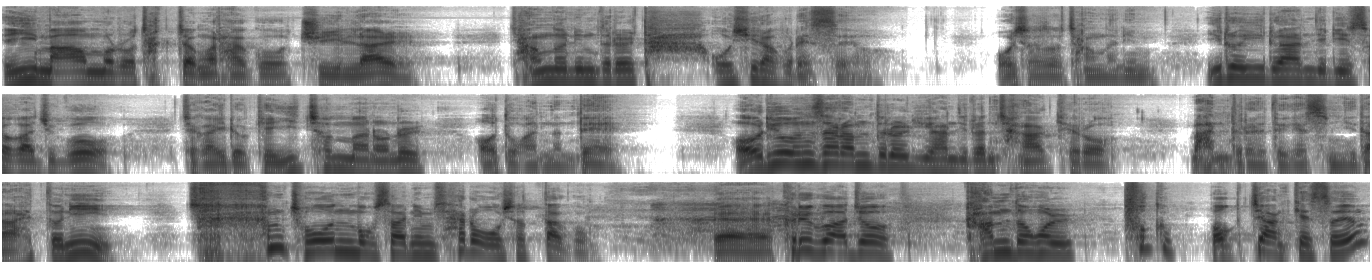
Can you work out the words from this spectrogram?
이 마음으로 작정을 하고 주일날 장로님들을 다 오시라고 그랬어요. 오셔서 장로님 이러이러한 일이 있어가지고 제가 이렇게 2천만 원을 얻어왔는데 어려운 사람들을 위한 이런 장학회로 만들어야 되겠습니다. 했더니 참 좋은 목사님 새로 오셨다고. 예, 그리고 아주 감동을 푹 먹지 않겠어요?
